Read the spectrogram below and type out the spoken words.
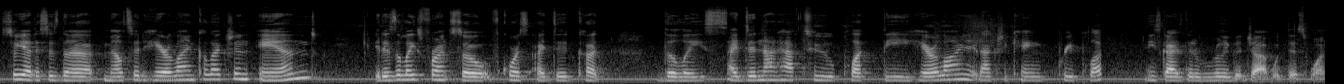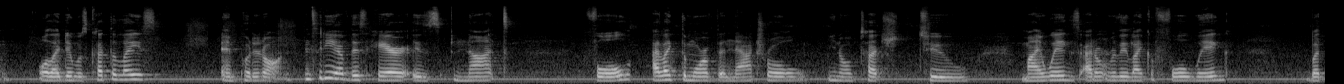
So yeah, this is the Melted Hairline collection and it is a lace front, so of course I did cut the lace. I did not have to pluck the hairline. It actually came pre-plucked. These guys did a really good job with this one. All I did was cut the lace and put it on. The density of this hair is not full. I like the more of the natural, you know, touch to my wigs. I don't really like a full wig. But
